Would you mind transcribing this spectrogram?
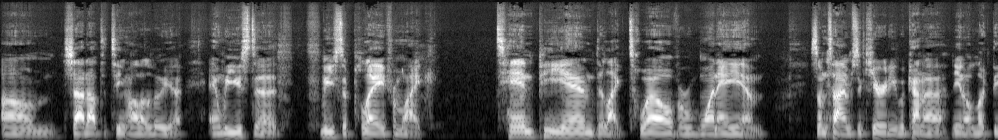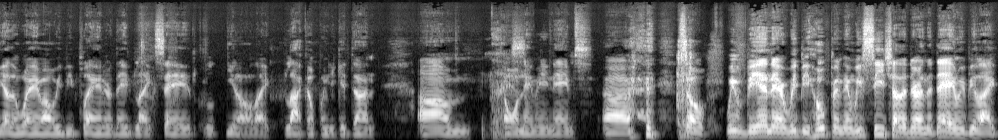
Um, shout out to Team Hallelujah, and we used to we used to play from like 10 p.m. to like 12 or 1 a.m sometimes security would kind of you know look the other way while we'd be playing, or they'd like say you know like lock up when you get done. Um, nice. I won't name any names. Uh, so we would be in there, we'd be hooping, and we'd see each other during the day, and we'd be like,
